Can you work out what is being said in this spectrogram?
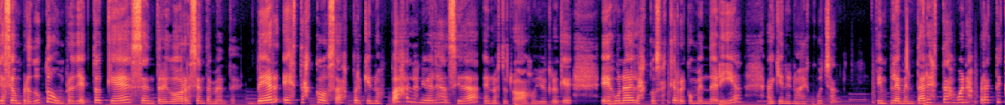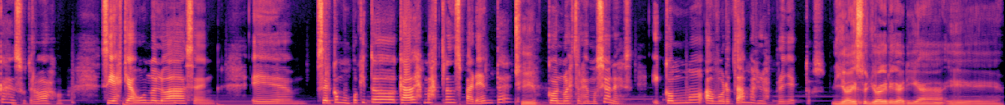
ya sea un producto o un proyecto que se entregó recientemente. Ver estas cosas porque nos bajan los niveles de ansiedad en nuestro trabajo. Yo creo que es una de las cosas que recomendaría a quienes nos escuchan implementar estas buenas prácticas en su trabajo. Si es que aún no lo hacen, eh, ser como un poquito cada vez más transparente con nuestras emociones y cómo abordamos los proyectos. Y a eso yo agregaría eh,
